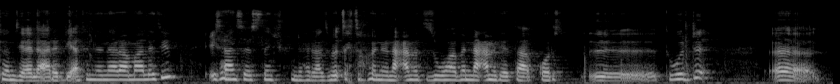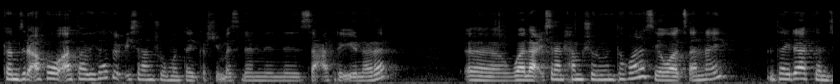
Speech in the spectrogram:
ከምዚኣ ለ ኣረዲኣት ንነራ ማለት እዩ 23 ሽሕ እንድሕር ዝበፅሕቲ ኮይኑ ንዓመት ዝወሃበና ዓመት እታ ኮርስ ትውድእ ከም ዝረኣኸቦ ኣታዊታቱ 28 ቅርሺ ይመስለኒ ንሰዓት ርእዮ ነረ ዋላ 25 እውን እንተኾነስ የዋፀና እዩ እንታይ ደኣ ከምዚ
